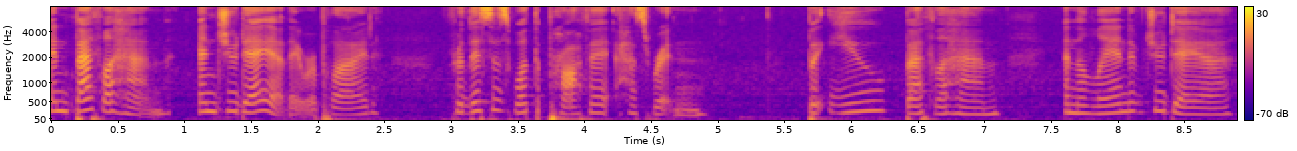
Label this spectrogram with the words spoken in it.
In Bethlehem and Judea, they replied, for this is what the prophet has written. But you, Bethlehem, and the land of Judea,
